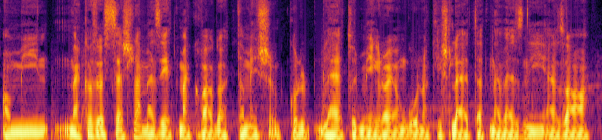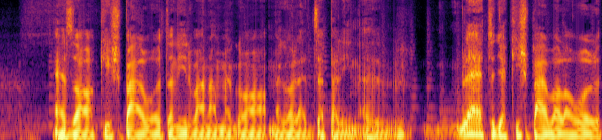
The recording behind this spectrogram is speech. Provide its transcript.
aminek az összes lemezét meghallgattam, és akkor lehet, hogy még rajongónak is lehetett nevezni. Ez a ez a kispál volt a Nirvana meg a, meg a Led Zeppelin. Lehet, hogy a kispál valahol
